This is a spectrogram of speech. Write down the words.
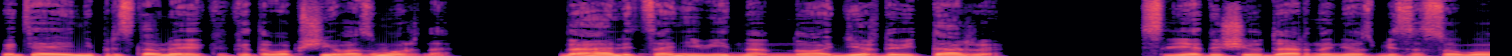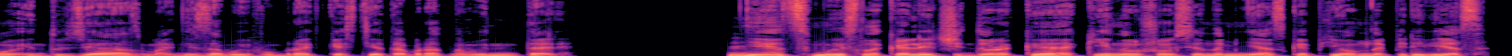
хотя я не представляю, как это вообще возможно. Да, лица не видно, но одежда ведь та же. Следующий удар нанес без особого энтузиазма, не забыв убрать кастет обратно в инвентарь. Нет смысла калечить дурака, кинувшегося на меня с копьем наперевес.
